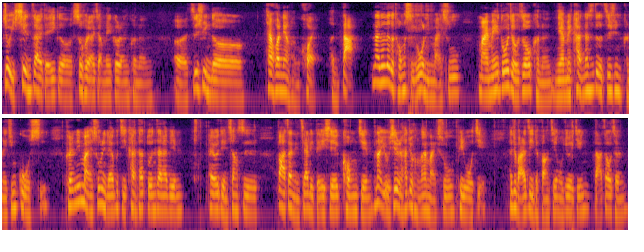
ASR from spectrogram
就以现在的一个社会来讲，每个人可能呃资讯的太换量很快很大。那在这个同时，如果你买书买没多久之后，可能你还没看，但是这个资讯可能已经过时，可能你买书你来不及看，它蹲在那边，它有点像是霸占你家里的一些空间。那有些人他就很爱买书，譬如我姐，他就把他自己的房间，我就已经打造成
